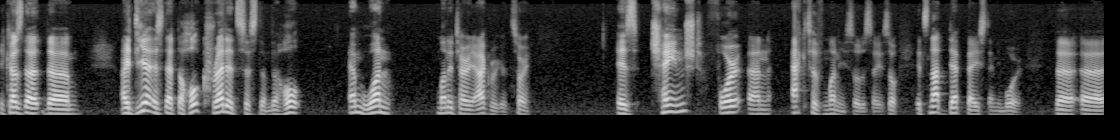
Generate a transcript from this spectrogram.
because the, the idea is that the whole credit system, the whole M1 monetary aggregate, sorry, is changed for an active money, so to say. So it's not debt-based anymore. The uh,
